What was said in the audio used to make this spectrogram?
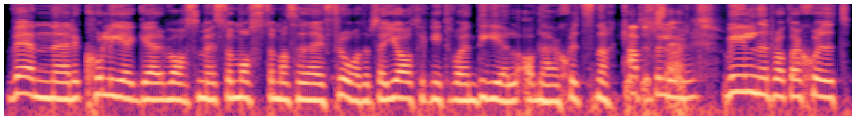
vänner, kollegor, vad som är så måste man säga ifrån. Typ så här, jag tänker inte vara en del av det här skitsnacket. Typ. Absolut. Vill ni prata skit,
